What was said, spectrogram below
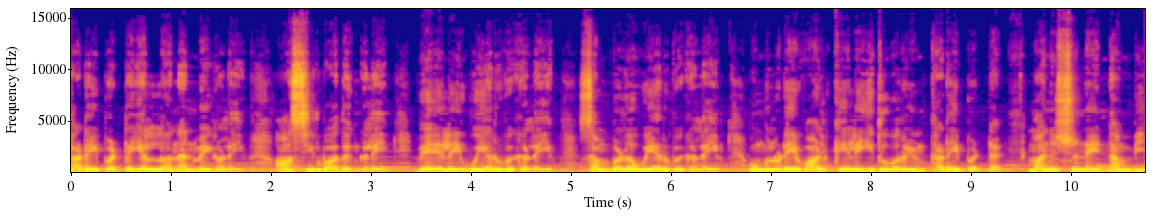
தடைப்பட்ட எல்லா நன்மைகளையும் ஆசீர்வாதங்களையும் வேலை உயர்வுகளையும் சம்பள உயர்வுகளையும் உங்களுடைய வாழ்க்கையில இதுவரையும் தடைப்பட்ட மனுஷனை நம்பி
